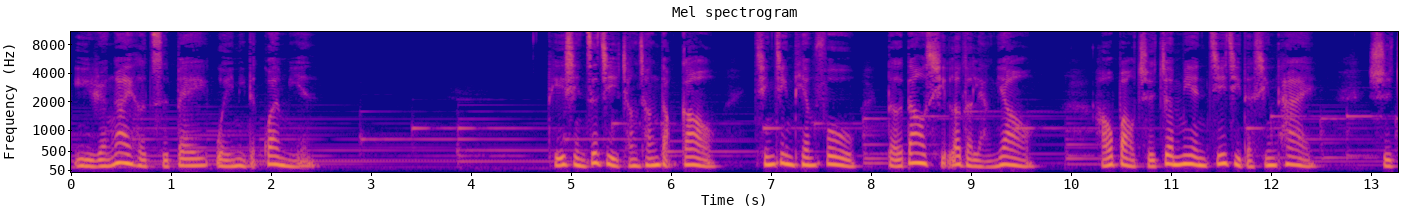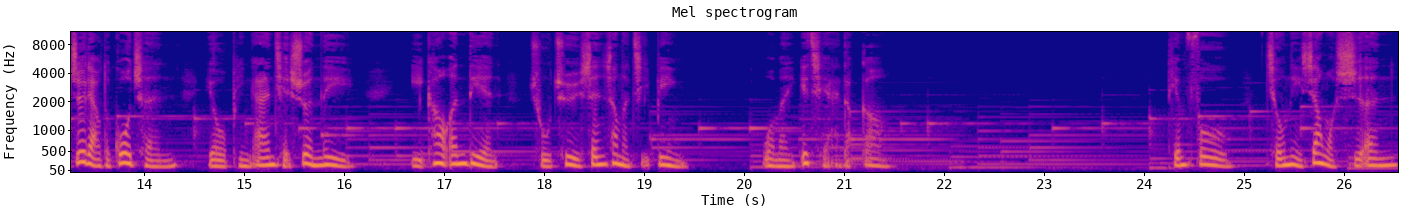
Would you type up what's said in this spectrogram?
以仁爱和慈悲为你的冠冕。提醒自己常常祷告，亲近天父，得到喜乐的良药，好保持正面积极的心态，使治疗的过程有平安且顺利。倚靠恩典，除去身上的疾病。我们一起来祷告：天父，求你向我施恩。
